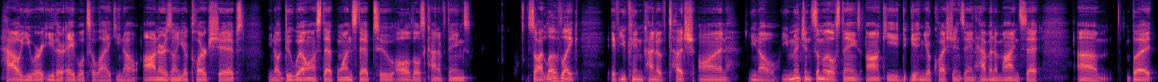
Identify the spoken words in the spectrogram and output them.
how you were either able to like, you know, honors on your clerkships, you know, do well on step one, step two, all of those kind of things. So I'd love like if you can kind of touch on, you know, you mentioned some of those things, Anki, getting your questions in, having a mindset. Um, but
